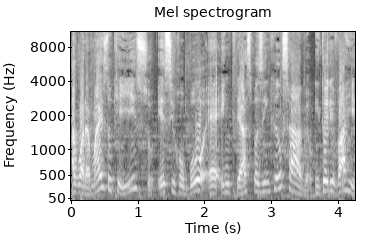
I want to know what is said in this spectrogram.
Agora, mais do que isso, esse robô é, entre aspas, incansável. Então ele varre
